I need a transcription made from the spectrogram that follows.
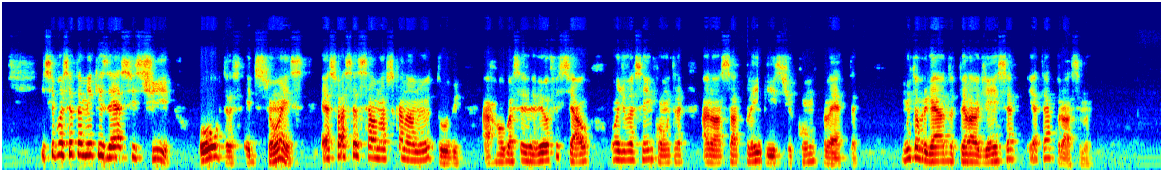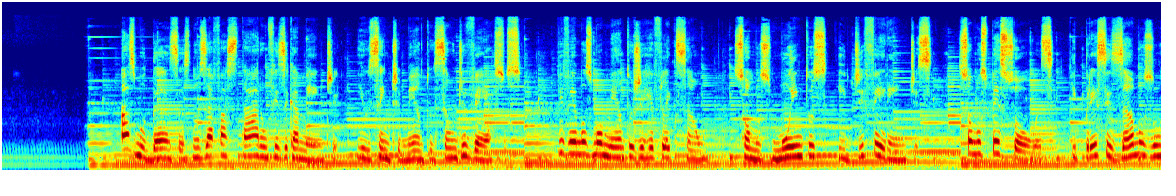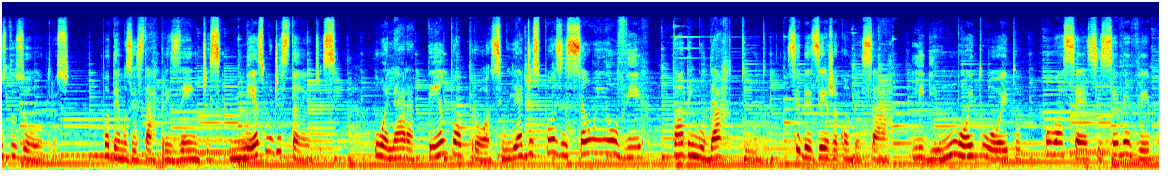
E se você também quiser assistir outras edições, é só acessar o nosso canal no YouTube, arroba Oficial, onde você encontra a nossa playlist completa. Muito obrigado pela audiência e até a próxima. As mudanças nos afastaram fisicamente e os sentimentos são diversos. Vivemos momentos de reflexão. Somos muitos e diferentes. Somos pessoas e precisamos uns dos outros podemos estar presentes mesmo distantes. O olhar atento ao próximo e a disposição em ouvir podem mudar tudo. Se deseja conversar, ligue 188 ou acesse cvv.org.br.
